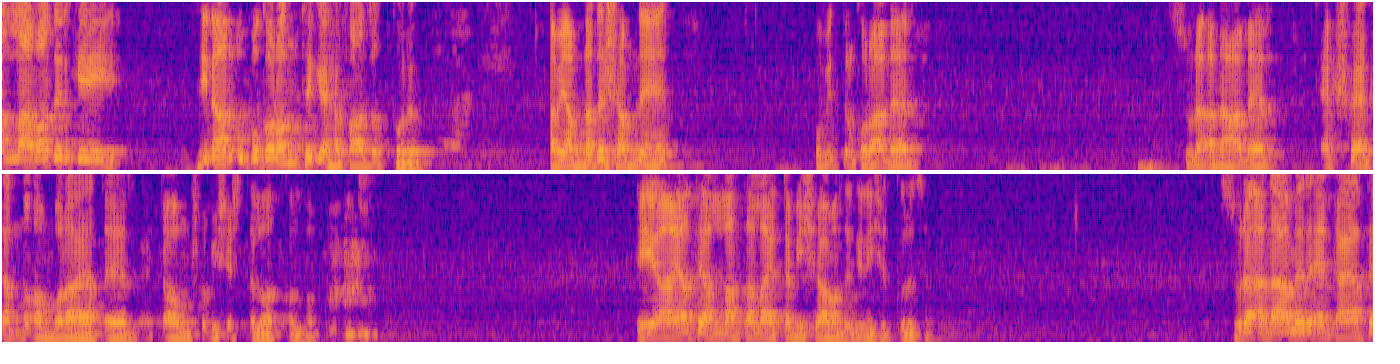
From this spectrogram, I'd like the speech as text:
আল্লাহ আমাদেরকে জিনার উপকরণ থেকে হেফাজত করেন। আমি আপনাদের সামনে পবিত্র কোরআনের সুরা নামের একশো একান্ন নম্বর আয়াতের একটা অংশ বিশেষ তেলাওয়াত করলাম। এই আয়াতে আল্লাহ তালা একটা বিষয় আমাদেরকে নিষেধ করেছেন। সুরা নামের এক আয়াতে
